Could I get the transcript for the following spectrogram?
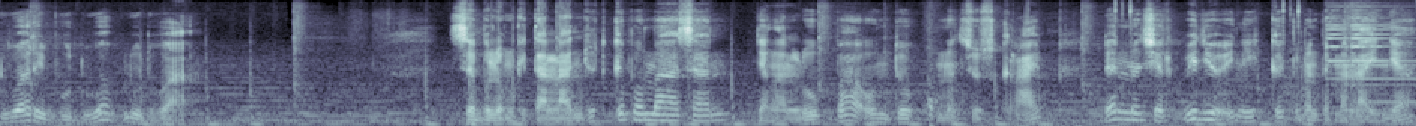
2022. Sebelum kita lanjut ke pembahasan, jangan lupa untuk mensubscribe dan men-share video ini ke teman-teman lainnya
